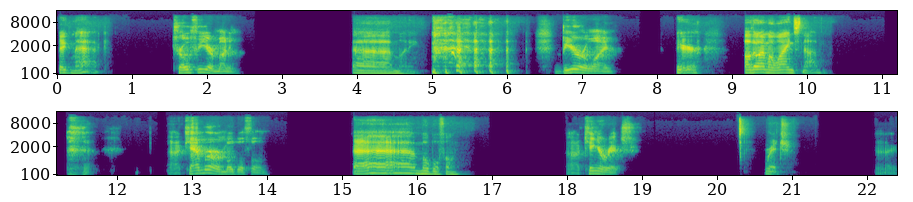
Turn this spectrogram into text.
Big Mac. Trophy or money? Uh, money. Beer or wine? Beer. Although I'm a wine snob. uh, camera or mobile phone? Uh, mobile phone. Uh, king or rich? Rich. Uh,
